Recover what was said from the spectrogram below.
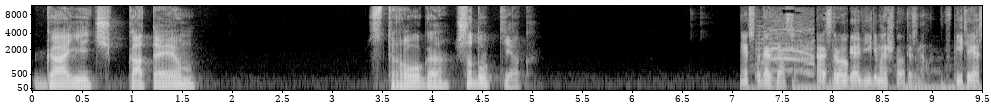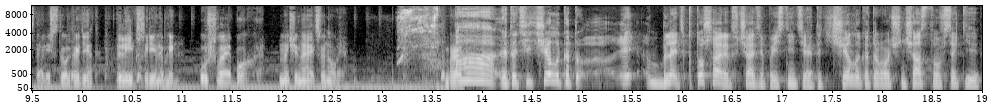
Гаич, КТМ, Строго, Шадукек. наконец-то дождался. А строго, видимо, что-то знал. В Питере остались только дед, Липс и блин. Ушла эпоха. Начинается новая. Брать А, это те челы, которые... Блять, кто шарит в чате, поясните. Это челы, которые очень часто во всякие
